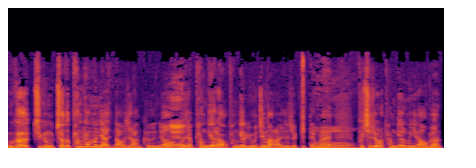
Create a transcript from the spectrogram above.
그러니까 지금 저도 판결문이 아직 나오진 않거든요. 예. 어제 판결하고 판결 요지만 알려졌기 때문에 어. 구체적으로 판결문이 나오면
